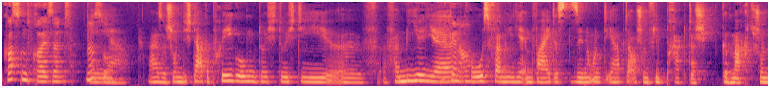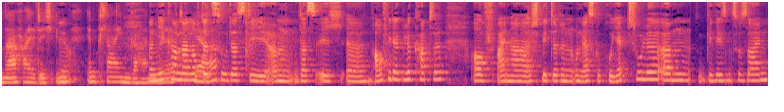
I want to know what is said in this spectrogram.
kostenfrei sind. Ne? So. Ja. Also schon die starke Prägung durch, durch die äh, Familie, genau. Großfamilie im weitesten Sinne. Und ihr habt da auch schon viel praktisch gemacht, schon nachhaltig im, ja. im Kleinen gehandelt. Bei mir kam dann noch ja. dazu, dass die, ähm, dass ich äh, auch wieder Glück hatte, auf einer späteren UNESCO-Projektschule ähm, gewesen zu sein,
